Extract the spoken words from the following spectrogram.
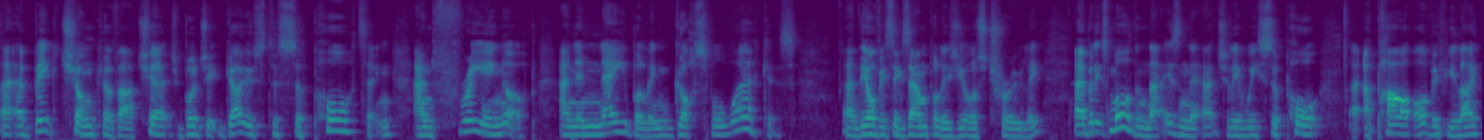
a big chunk of our church budget goes to supporting and freeing up and enabling gospel workers. Uh, the obvious example is yours truly. Uh, but it's more than that, isn't it? Actually, we support a part of, if you like,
